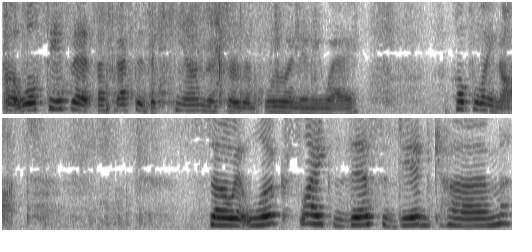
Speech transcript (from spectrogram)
But we'll see if it affected the canvas or the glue in any way. Hopefully not. So it looks like this did come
